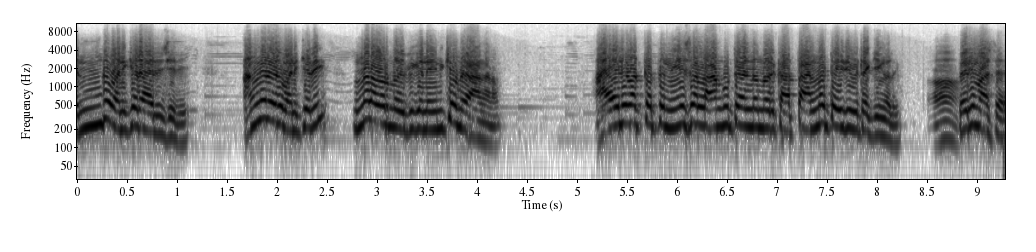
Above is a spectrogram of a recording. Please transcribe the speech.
എന്ത് പണിക്കരായാലും ശരി. അങ്ങനെ ഒരു പണിക്കര് നിങ്ങളെ ഓർമ്മ ഒഴിപ്പിക്കണേ എനിക്കൊന്ന് വാങ്ങണം. അയൽവക്കത്ത് നീശുള്ള ആൺകുട്ടികളിൽ നിന്നൊരു കത്ത് അങ്ങോട്ട് എഴുതി വിട്ടേക്കിങ്ങൾ ശരി മാഷേ.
